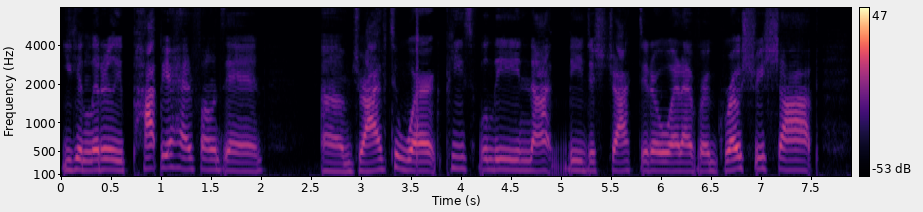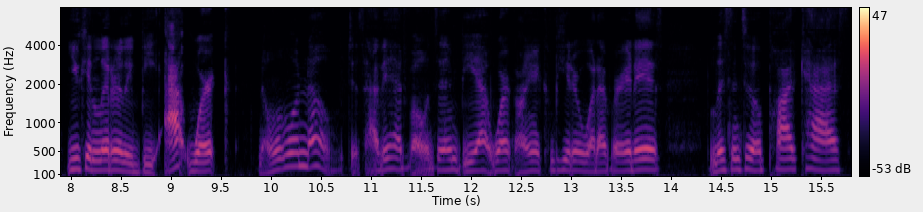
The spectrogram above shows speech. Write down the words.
you can literally pop your headphones in, um, drive to work peacefully, not be distracted or whatever, grocery shop. You can literally be at work. No one will know. Just have your headphones in, be at work on your computer, whatever it is. Listen to a podcast.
